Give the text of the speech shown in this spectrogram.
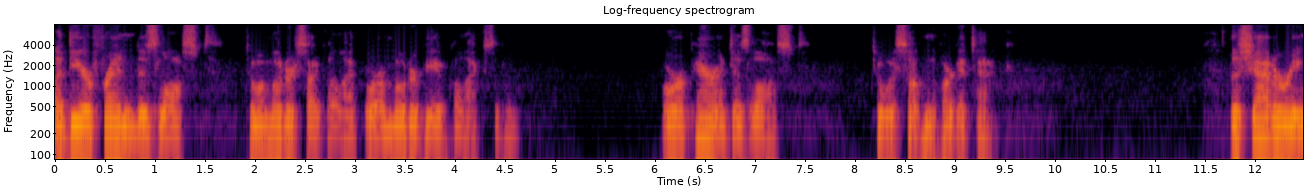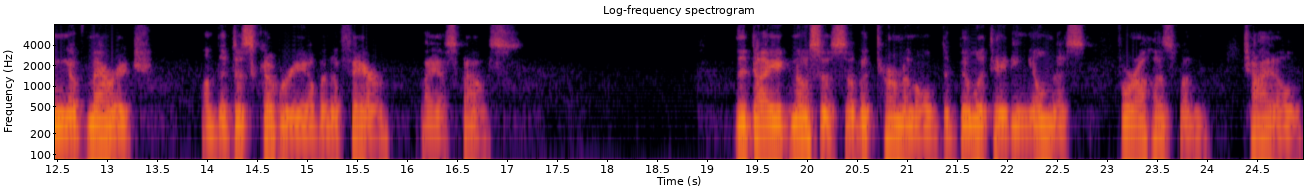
A dear friend is lost to a motorcycle or a motor vehicle accident. Or a parent is lost to a sudden heart attack. The shattering of marriage on the discovery of an affair by a spouse. The diagnosis of a terminal debilitating illness for a husband, child,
